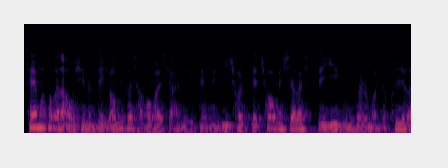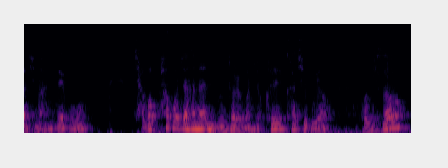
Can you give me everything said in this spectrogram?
새 문서가 나오시는데 여기서 작업할 게 아니기 때문에 이 절대 처음에 시작하실 때 이 문서를 먼저 클릭하시면 안 되고 작업하고자 하는 문서를 먼저 클릭하시고요. 거기서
